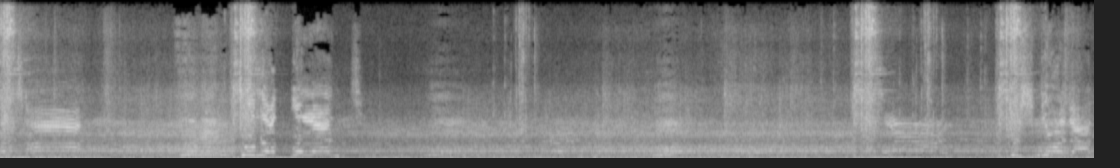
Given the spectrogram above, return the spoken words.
Attack! Do not relent. Destroy them.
